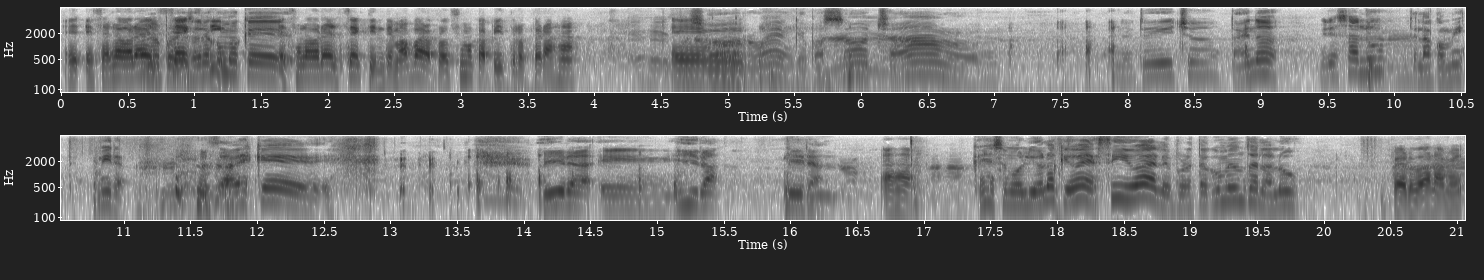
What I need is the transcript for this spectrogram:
E- esa es la hora Bueno, del sexting. que- Esa es la hora del sexting, tema para el próximo capítulo, pero ajá. Es eso. Eh, pasó, Rubén? ¿Qué pasó, Ah. chamo? No te he dicho. ¿Estás viendo? Mira esa luz, te la comiste. Mira, ¿sabes qué? mira, eh, mira, mira. Ajá. Coño, se me olvidó lo que iba a decir, vale, pero está comiendo la luz. perdóname.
